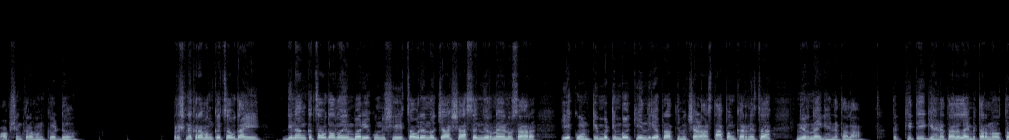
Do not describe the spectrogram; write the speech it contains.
ऑप्शन क्रमांक ड. प्रश्न क्रमांक चौदा आहे. दिनांक चौदा नोव्हेंबर एकोणीसशे चौऱ्याण्णवच्या शासन निर्णयानुसार एकूण टिंबटिंब केंद्रीय प्राथमिक शाळा स्थापन करण्याचा निर्णय घेण्यात आला. तर किती घेण्यात आलेला आहे मित्रांनो? तर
